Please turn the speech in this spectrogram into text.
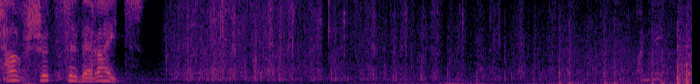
Scharfschütze bereit. Wann geht's los?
